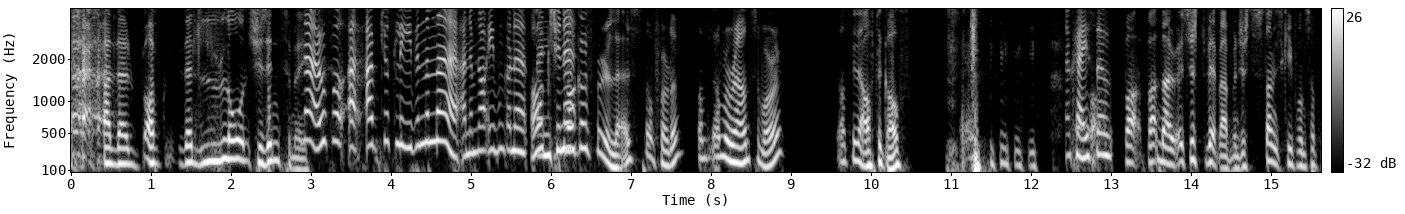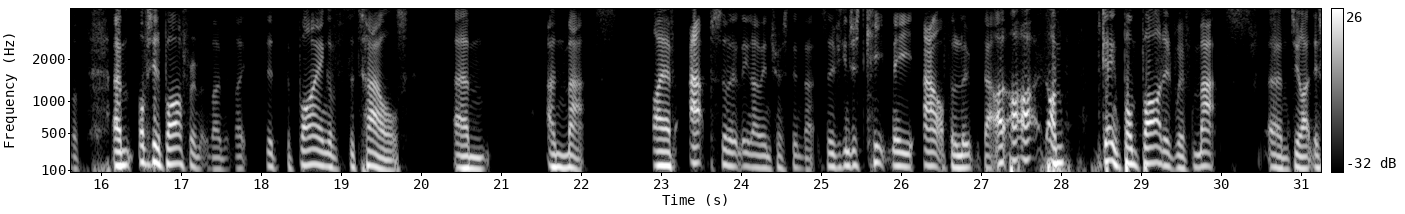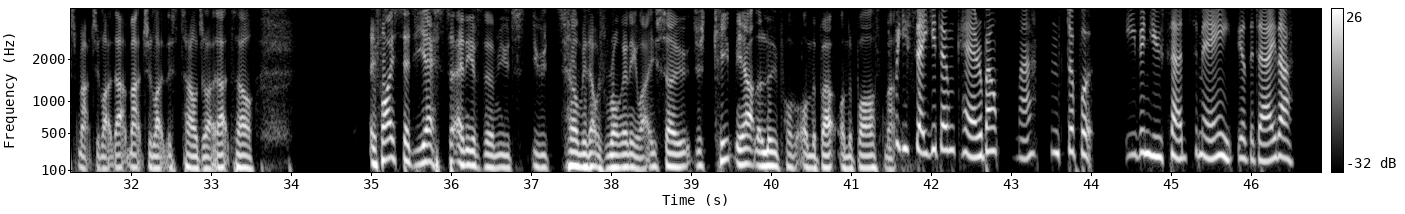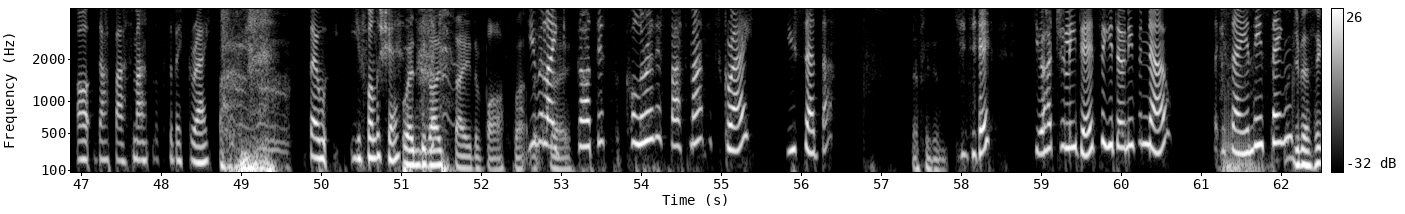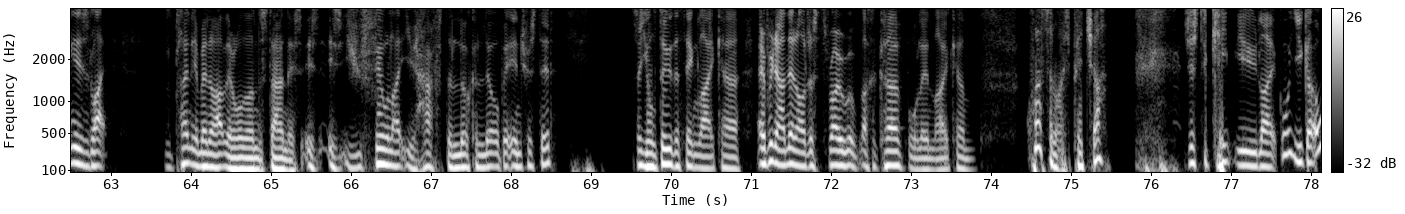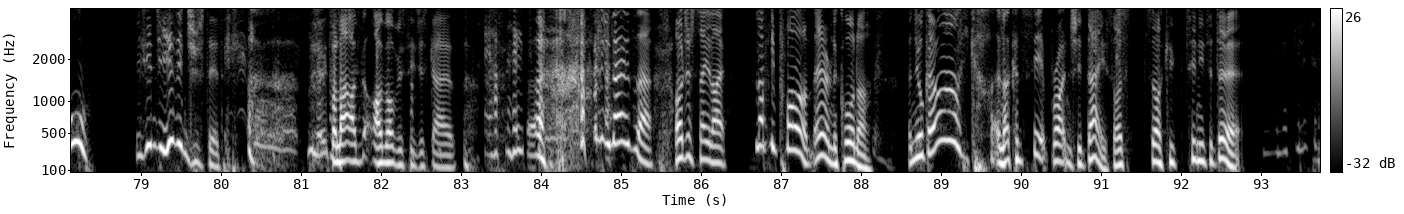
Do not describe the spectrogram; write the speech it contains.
And then I've, then launches into me. no, but I, I'm just leaving them there, and I'm not even going to I'll, mention I'll go through the letters. No problem. I'm, I'm around tomorrow. I'll do that after golf. Okay, so But but no, it's just a bit of admin, just something to keep on top of. Um, obviously the bathroom at the moment, like the the buying of the towels, um, and mats. I have absolutely no interest in that. So if you can just keep me out of the loop with that, I, I, I I'm getting bombarded with mats. Um, do you like this mat? Do you like that mat? Do you like this towel? Do you like that towel? If I said yes to any of them, you'd you'd tell me that was wrong anyway. So just keep me out of the loop on, on the ba- on the bath mat. but you say you don't care about maths and stuff, but even you said to me the other day that oh that bath mat looks a bit grey. so you're full of shit. When did I say the bath mat? you were like, grey? God, this colour of this bath mat, it's grey. You said that. definitely didn't. You did. You actually did. So you don't even know that you're saying these things. Yeah, but the thing is, like, there's plenty of men out there will understand this. Is is you feel like you have to look a little bit interested. So you'll do the thing like uh, every now and then I'll just throw like a curveball in, like, um, "Oh, that's a nice picture, just to keep you like, oh, you go, oh, he's in, he is interested. but like, I'm, I'm obviously just going. I have notes. Have you noticed that? I'll just say like, lovely plant there in the corner, and you'll go, oh, you can't. and I can see it brightens your day, so I so I continue to do it. you manipulative.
